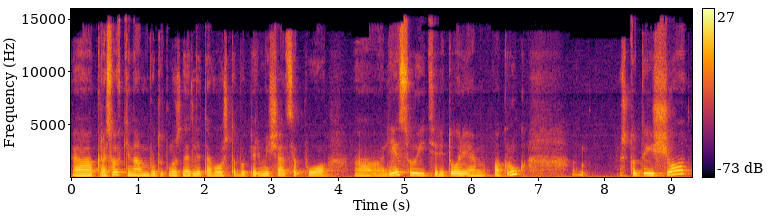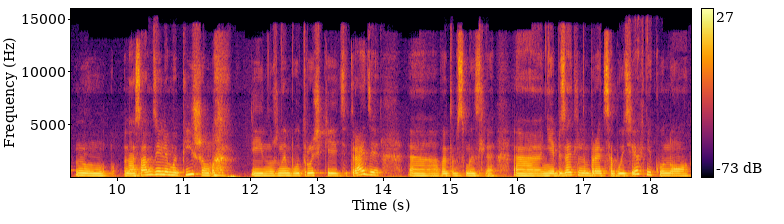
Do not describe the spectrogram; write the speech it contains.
Э, кроссовки нам будут нужны для того, чтобы перемещаться по лесу и территориям вокруг что-то еще. Ну, на самом деле мы пишем, и нужны будут ручки и тетради э, в этом смысле. Э, не обязательно брать с собой технику, но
